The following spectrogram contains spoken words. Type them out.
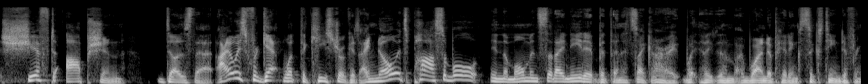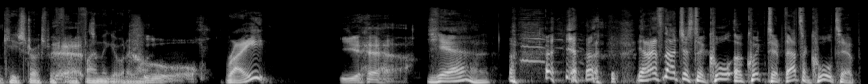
Shift Option does that. I always forget what the keystroke is. I know it's possible in the moments that I need it, but then it's like, all right, what, I wind up hitting 16 different keystrokes before I finally get what I want. Cool. Right? Yeah. Yeah. yeah. Yeah, that's not just a cool a quick tip. That's a cool tip.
